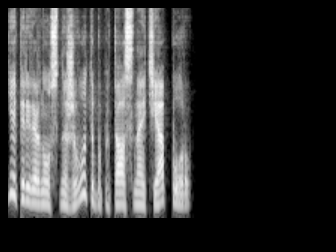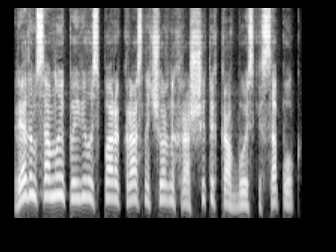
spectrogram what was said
Я перевернулся на живот и попытался найти опору. Рядом со мной появилась пара красно-черных расшитых ковбойских сапог.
